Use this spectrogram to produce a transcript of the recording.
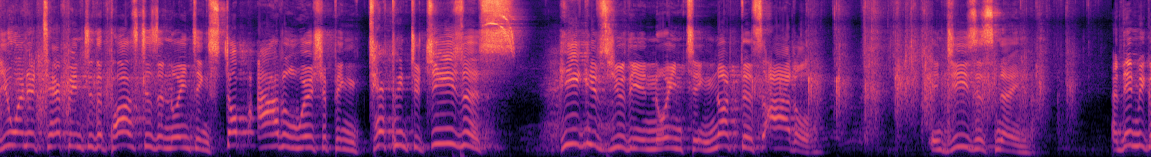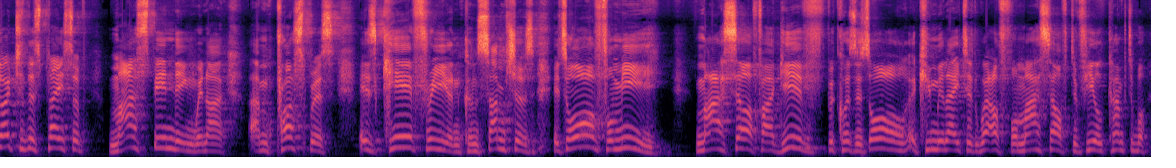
You want to tap into the pastor's anointing. Stop idol worshiping. Tap into Jesus. He gives you the anointing, not this idol in Jesus' name. And then we go to this place of my spending when I, am prosperous is carefree and consumptive. It's all for me. Myself, I give because it's all accumulated wealth for myself to feel comfortable.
